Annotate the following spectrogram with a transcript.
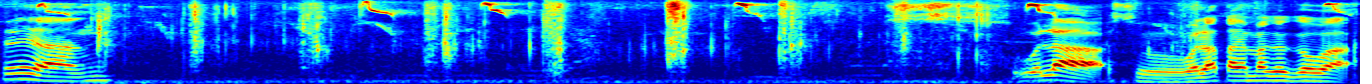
Ayan. Wala. So, wala tayong magagawa.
